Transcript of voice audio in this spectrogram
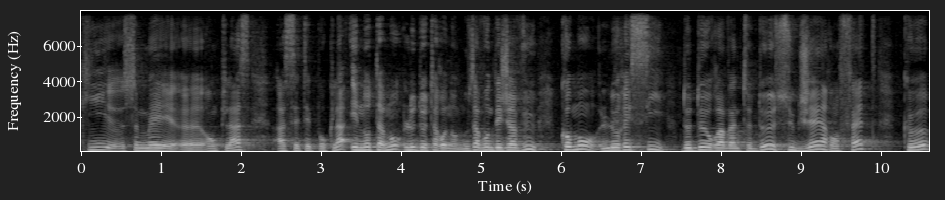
qui euh, se met euh, en place à cette époque-là, et notamment le Deutéronome. Nous avons déjà vu comment le récit de 2 rois 22 suggère en fait que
